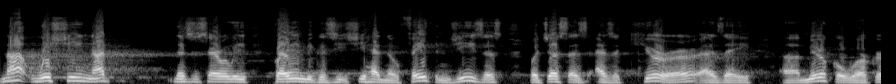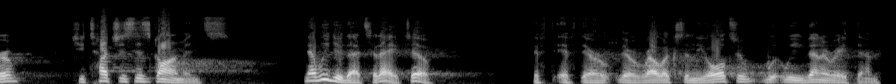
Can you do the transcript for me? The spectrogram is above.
not wishing, not necessarily praying because he, she had no faith in Jesus, but just as, as a curer, as a uh, miracle worker, she touches his garments. Now we do that today too. If, if there, there are relics in the altar, we venerate them.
